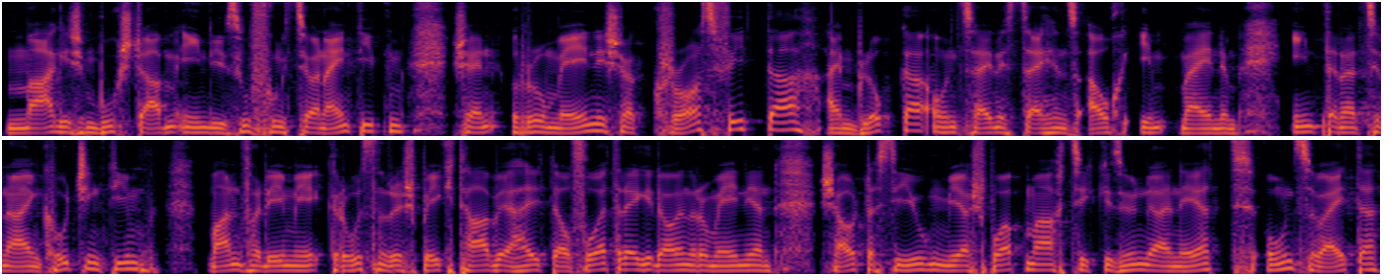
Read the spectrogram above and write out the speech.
magischen Buchstaben in die Suchfunktion eintippen. Ein rumänischer Crossfitter, ein Blocker und seines Zeichens auch in meinem internationalen Coaching-Team. Mann, vor dem ich großen Respekt habe, er hält auch Vorträge da in Rumänien, schaut, dass die Jugend mehr Sport macht, sich gesünder ernährt und so weiter.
